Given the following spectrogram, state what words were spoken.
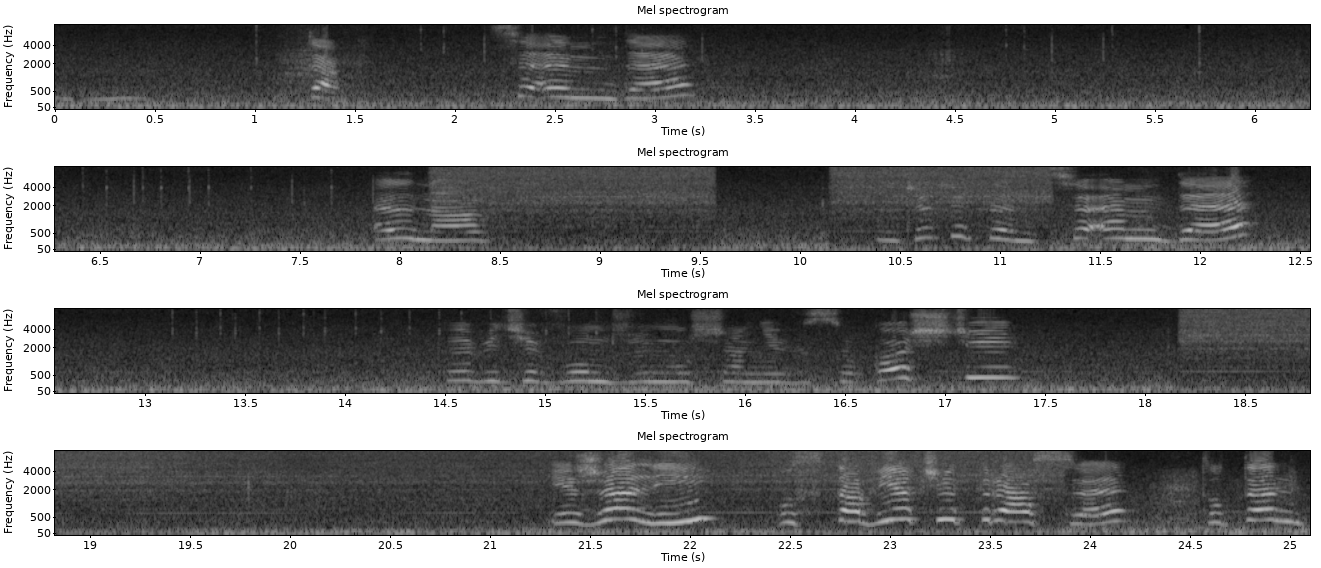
Mhm. Tak. CMD. LNAV. Możecie ten CMD. Robicie włącz wymuszanie wysokości. Jeżeli ustawiacie trasę, to ten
